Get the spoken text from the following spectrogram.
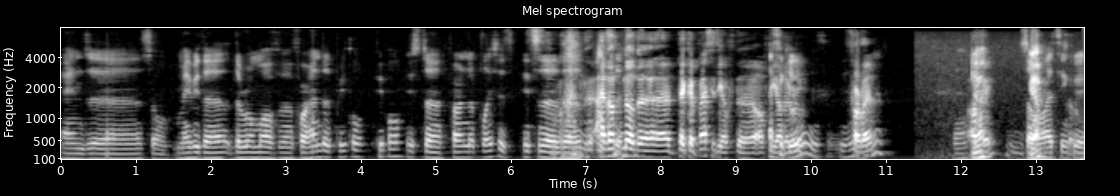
and uh, so maybe the the room of uh, 400 people people is the 400 places. It's uh, the. I it's don't the- know the the capacity of the of the think other it room is. isn't for it? them Yeah. okay So Yeah. I think we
